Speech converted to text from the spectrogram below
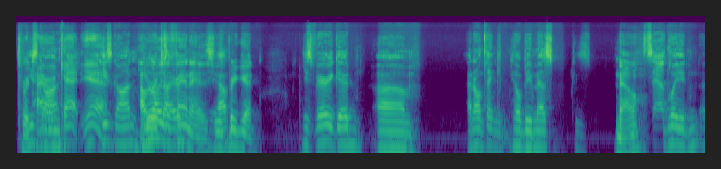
The retiring cat. Yeah, He's gone. I He was always a fan of his. He was pretty good. he's very good. Um, I don't think he'll be missed because No, sadly uh,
